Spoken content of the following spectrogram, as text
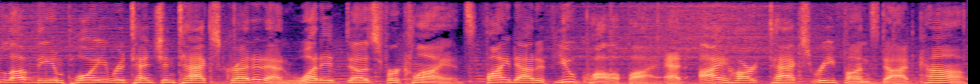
love the Employee Retention Tax Credit and what it does for clients. Find out if you qualify at iHeartTaxRefunds.com.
